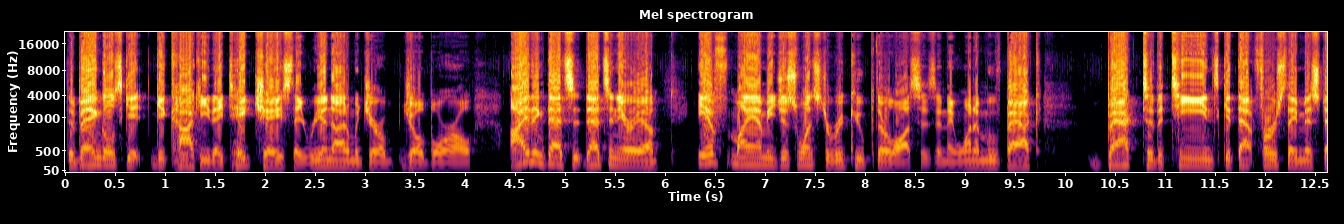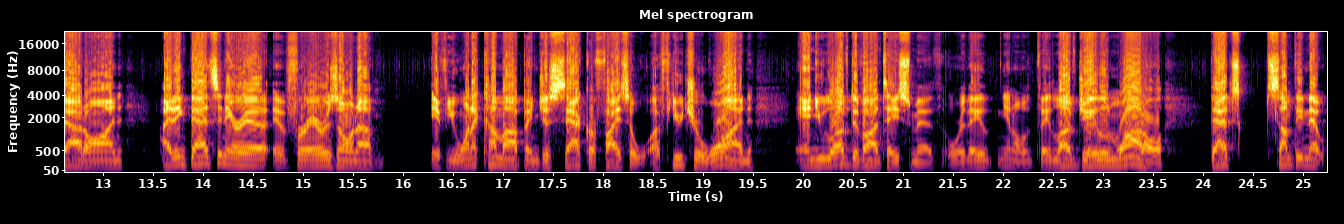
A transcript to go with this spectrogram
the Bengals get get cocky, they take Chase, they reunite him with Joe, Joe Burrow. I think that's that's an area if Miami just wants to recoup their losses and they want to move back back to the teens, get that first they missed out on, I think that's an area uh, for Arizona. If you want to come up and just sacrifice a, a future one, and you love DeVonta Smith, or they, you know, they love Jaylen Waddle, that's something that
